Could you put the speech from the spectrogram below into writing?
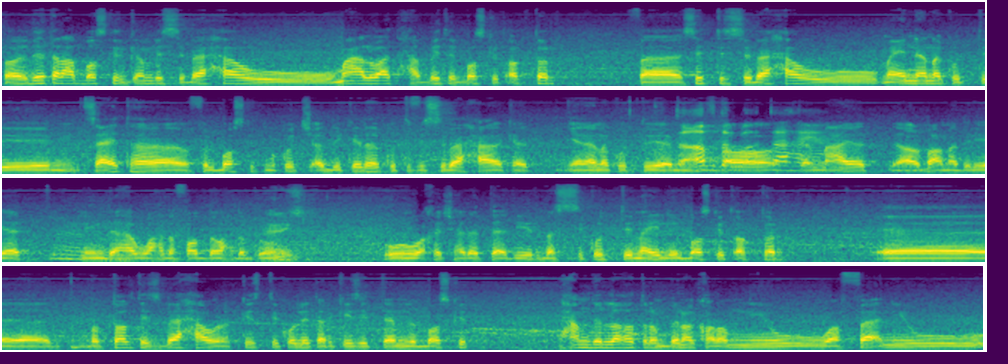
فبديت ألعب basket جنب السباحة ومع الوقت حبيت ال basket أكتر. فسبت السباحة ومع إن أنا كنت ساعتها في ال basket ما كنتش قد كده كنت في السباحة كانت يعني أنا كنت أفضل وقتها كان يعني. معايا أربع ميداليات اثنين ذهب واحدة فضة واحدة برونز وواخد شهادات تقدير. بس كنت مايل للباسكت أكتر. آه، بطلت سباحة وركزت كل تركيزي التام للباسكت. الحمد لله غطى ربنا كرمني ووفقني و...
